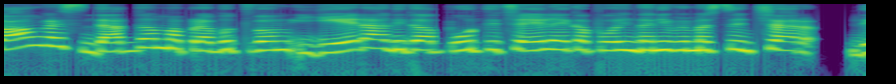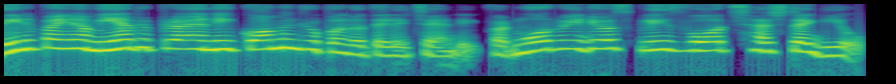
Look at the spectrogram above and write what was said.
కాంగ్రెస్ దద్దమ్మ ప్రభుత్వం ఏడాదిగా పూర్తి చేయలేకపోయిందని విమర్శించారు. దీనిపైన మీ అభిప్రాయాన్ని కామెంట్ రూపంలో తెలియచేయండి. For more videos please watch hashtag U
